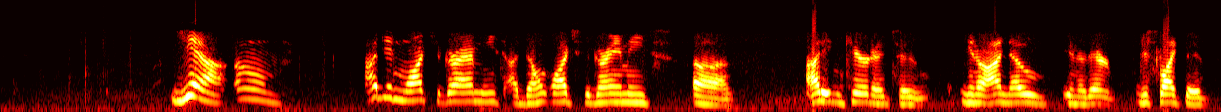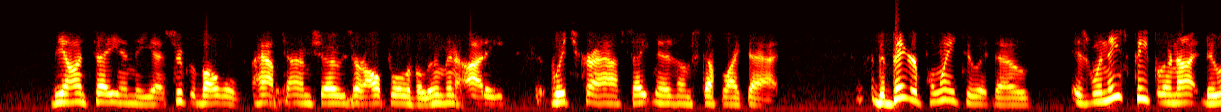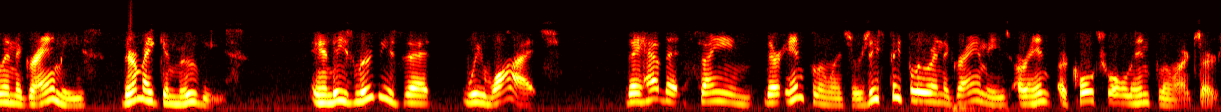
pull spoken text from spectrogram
Yeah, um, I didn't watch the Grammys. I don't watch the Grammys. Uh, I didn't care to, to, you know, I know, you know, they're just like the Beyonce and the uh, Super Bowl halftime shows are all full of Illuminati, witchcraft, Satanism, stuff like that. The bigger point to it, though, is when these people are not doing the Grammys, they're making movies. And these movies that we watch, they have that same, they're influencers. These people who are in the Grammys are, in, are cultural influencers.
